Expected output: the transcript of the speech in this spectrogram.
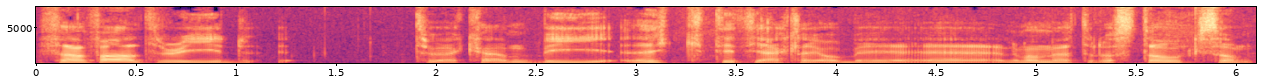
Framförallt Reed tror jag kan bli riktigt jäkla jobbig eh, när man möter då Stoke som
